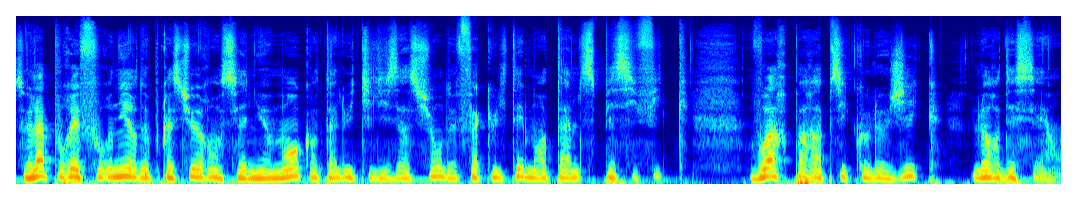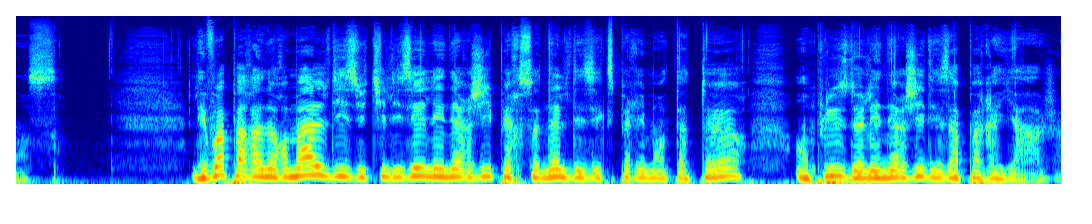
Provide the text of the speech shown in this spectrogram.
Cela pourrait fournir de précieux renseignements quant à l'utilisation de facultés mentales spécifiques, voire parapsychologiques, lors des séances. Les voix paranormales disent utiliser l'énergie personnelle des expérimentateurs en plus de l'énergie des appareillages.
